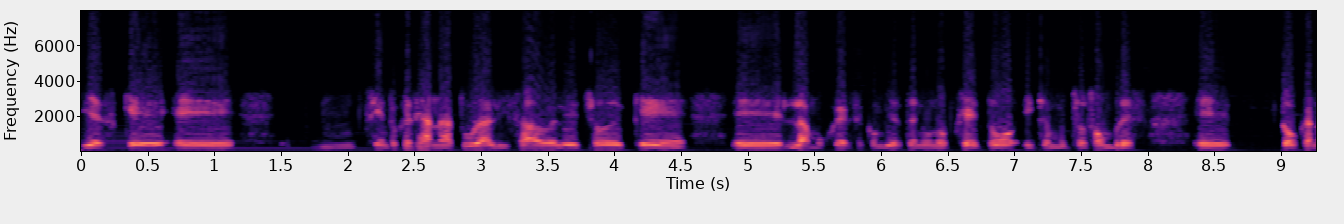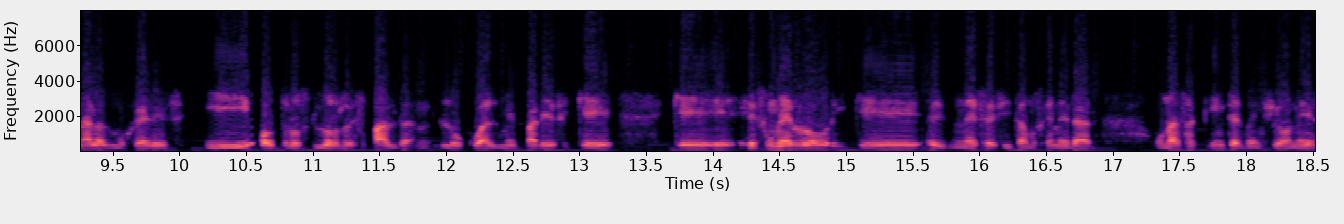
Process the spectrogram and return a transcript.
Y es que eh, mm, siento que se ha naturalizado el hecho de que eh, la mujer se convierte en un objeto y que muchos hombres eh, tocan a las mujeres y otros los respaldan, lo cual me parece que, que es un error y que necesitamos generar unas intervenciones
